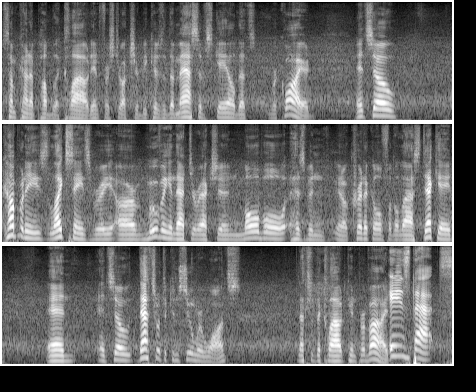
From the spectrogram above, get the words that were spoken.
some kind of public cloud infrastructure because of the massive scale that's required. And so companies like Sainsbury are moving in that direction. Mobile has been you know, critical for the last decade. And, and so that's what the consumer wants. That's what the cloud can provide. Is that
